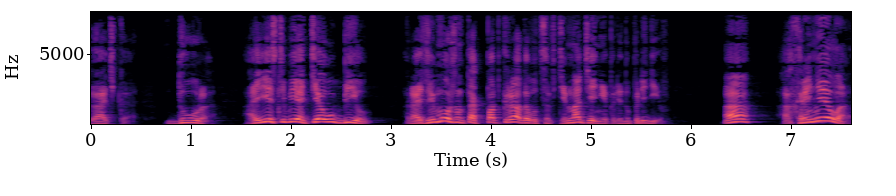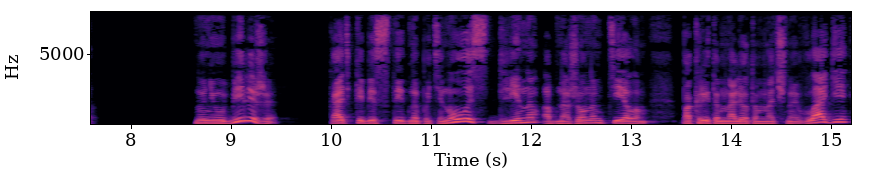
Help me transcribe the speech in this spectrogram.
Катька, дура, а если бы я тебя убил? Разве можно так подкрадываться в темноте, не предупредив? А? Охренела? Ну не убили же? Катька бесстыдно потянулась длинным обнаженным телом, покрытым налетом ночной влаги,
